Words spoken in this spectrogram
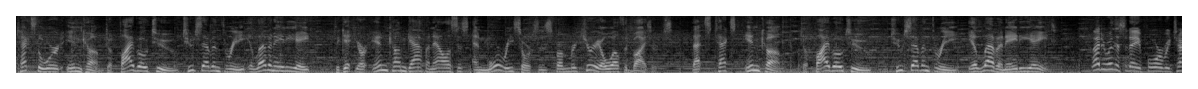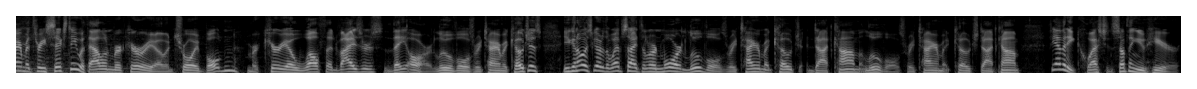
Text the word income to 502 273 1188 to get your income gap analysis and more resources from Mercurio Wealth Advisors. That's text income to 502 273 1188. Glad you're with us today for Retirement 360 with Alan Mercurio and Troy Bolton. Mercurio Wealth Advisors, they are Louisville's retirement coaches. You can always go to the website to learn more, Louisville's retirementcoach.com, Louisville's retirementcoach.com. If you have any questions, something you hear,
